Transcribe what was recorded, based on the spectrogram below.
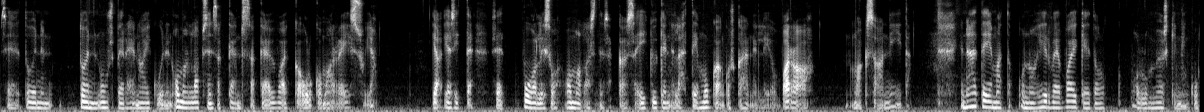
se toinen toinen uusperheen aikuinen oman lapsensa kanssa käy vaikka ulkomaan reissuja. Ja, ja sitten se puoliso oman lastensa kanssa ei kykene lähteä mukaan, koska hänelle ei ole varaa maksaa niitä. Ja nämä teemat on hirveän vaikeita ollut, ollut myöskin niin kuin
